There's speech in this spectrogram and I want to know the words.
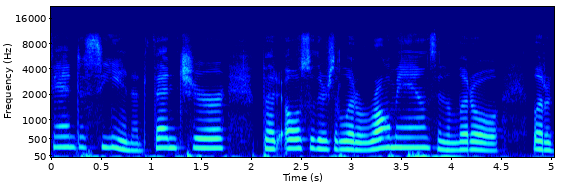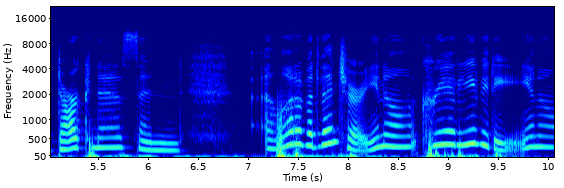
fantasy and adventure, but also there's a little romance and a little, little darkness and a lot of adventure. You know, creativity. You know,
